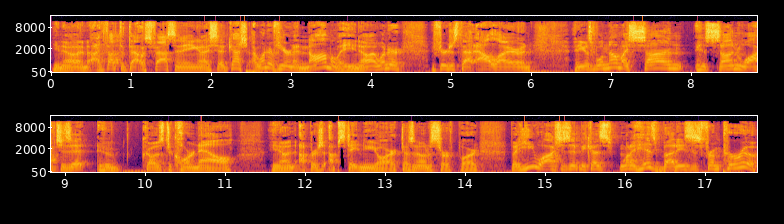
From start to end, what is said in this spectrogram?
You know, and I thought that that was fascinating. And I said, "Gosh, I wonder if you're an anomaly. You know, I wonder if you're just that outlier." And and he goes, "Well, no, my son, his son watches it, who goes to Cornell." You know, in upper upstate New York, doesn't own a surfboard, but he watches it because one of his buddies is from Peru.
